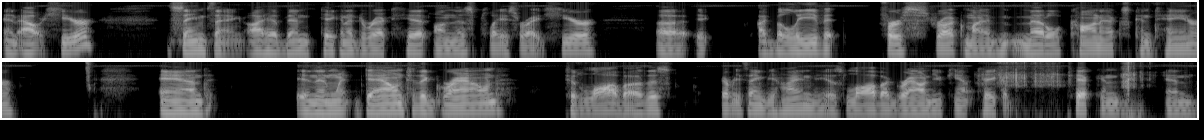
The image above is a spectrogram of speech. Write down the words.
and out here, same thing. I have been taking a direct hit on this place right here. Uh, it, I believe it first struck my metal Conex container and and then went down to the ground to lava. This everything behind me is lava ground. You can't take a pick and and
